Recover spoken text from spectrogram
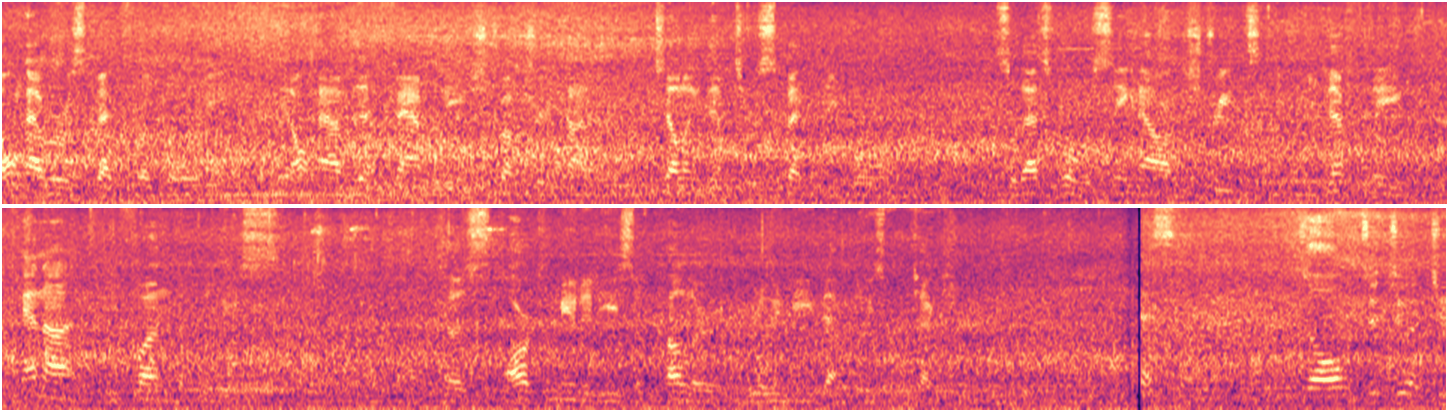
don't have a respect for authority. They don't have that family structure kind of telling them to respect people. So that's what we're seeing now on the streets. We definitely cannot defund the police because our communities of color really need that police protection. So to, to, to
